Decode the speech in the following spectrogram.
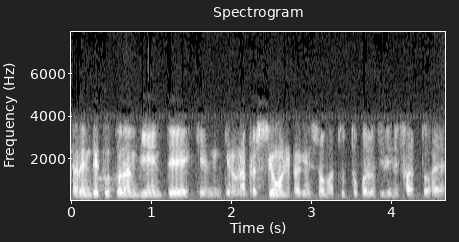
rende tutto l'ambiente che, che, non ha pressioni, perché insomma tutto quello che viene fatto è,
